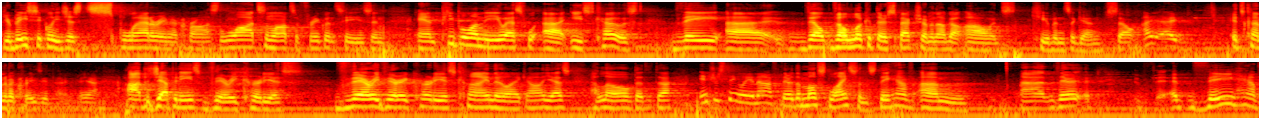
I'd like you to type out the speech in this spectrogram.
you're basically just splattering across lots and lots of frequencies. And, and people on the US uh, East Coast, they, uh, they'll, they'll look at their spectrum and they'll go, oh, it's Cubans again. So I, I, it's kind of a crazy thing, yeah. Uh, the Japanese, very courteous very, very courteous, kind. They're like, oh, yes, hello, da, da, da. Interestingly enough, they're the most licensed. They have, um, uh, they have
